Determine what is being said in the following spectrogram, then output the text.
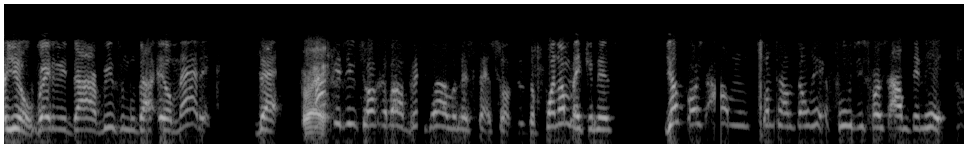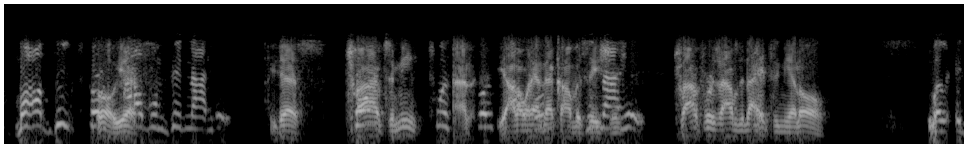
you know, ready to die, reasonable die, illmatic. That how Right. could you talk about Big L and this that? So the point I'm making is, your first album sometimes don't hit. Fugees' first album didn't hit. Mobb Deep's first Oh, yes. album did not hit. Yes. Tribe to me. I, yeah, I don't want to have that conversation. Tribe first album did not hit to me at all. Well, it,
